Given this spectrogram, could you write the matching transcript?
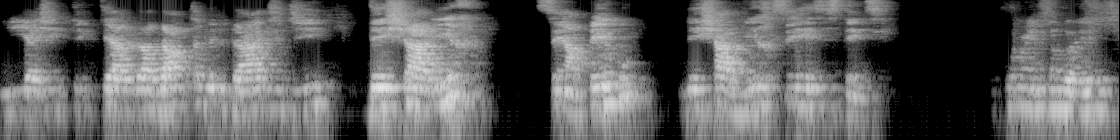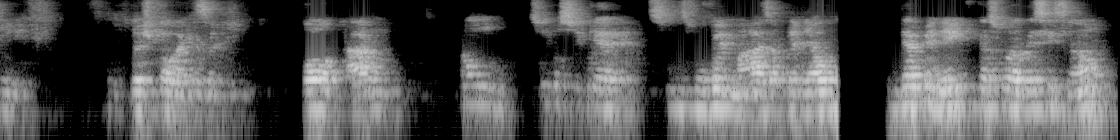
e a gente tem que ter a adaptabilidade de deixar ir sem apego, deixar vir sem resistência. Comentando aí os dois colegas aqui colocaram. Então, se você quer se desenvolver mais, aprender algo, independente da sua decisão,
